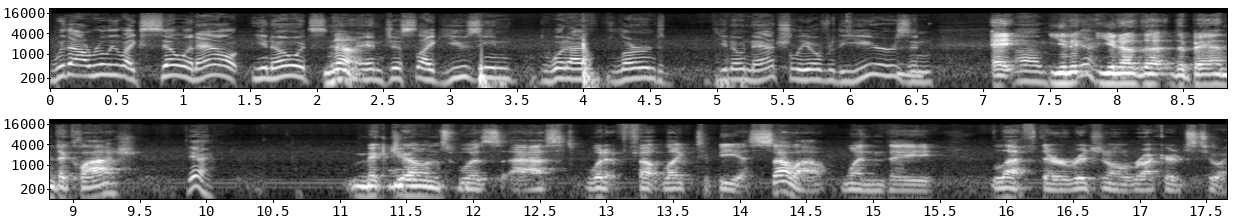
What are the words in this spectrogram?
without really like selling out you know it's No. and, and just like using what i've learned you know naturally over the years and Hey, Um, you know, yeah. you know the the band The Clash. yeah Mick Jones was asked what it felt like to be a sellout when they left their original records to I,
